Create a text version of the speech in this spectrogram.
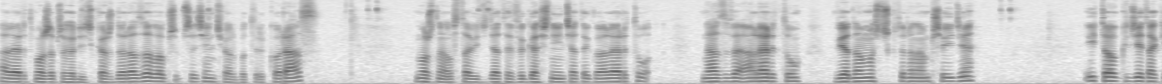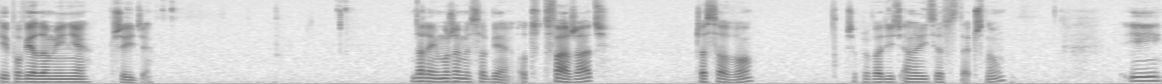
Alert może przechodzić każdorazowo przy przecięciu albo tylko raz. Można ustawić datę wygaśnięcia tego alertu, nazwę alertu, wiadomość, która nam przyjdzie i to, gdzie takie powiadomienie przyjdzie. Dalej możemy sobie odtwarzać czasowo, przeprowadzić analizę wsteczną i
